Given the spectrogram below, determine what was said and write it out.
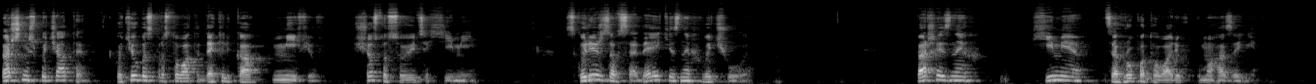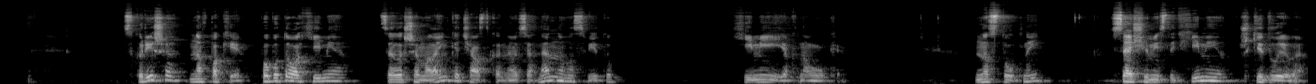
Перш ніж почати, хотів би спростувати декілька міфів, що стосуються хімії. Скоріш за все, деякі з них ви чули. Перший з них хімія це група товарів у магазині. Скоріше, навпаки, побутова хімія це лише маленька частка неосягненного світу хімії як науки. Наступний все, що містить хімію, шкідливе.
